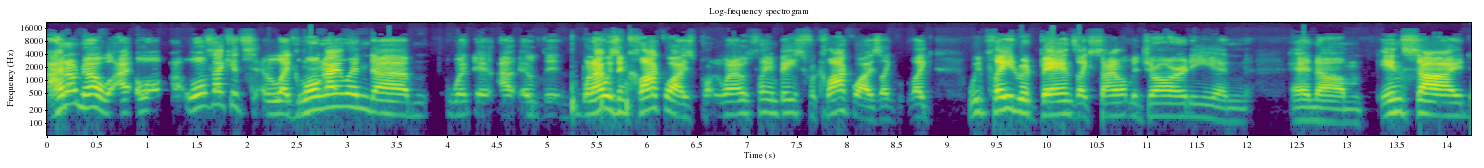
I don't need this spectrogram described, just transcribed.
I don't know. I all, all I could say, like Long Island. Um, when uh, when I was in Clockwise, when I was playing bass for Clockwise, like like we played with bands like Silent Majority and and um Inside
